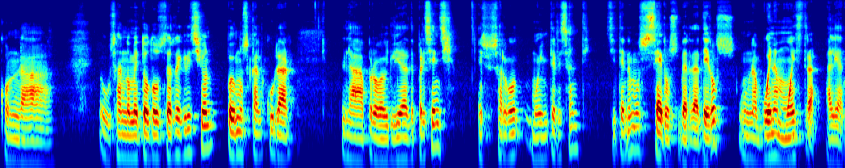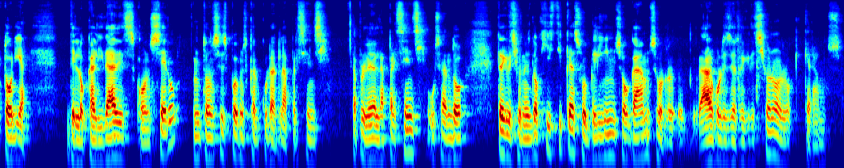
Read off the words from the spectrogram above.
con la, usando métodos de regresión, podemos calcular la probabilidad de presencia. Eso es algo muy interesante. Si tenemos ceros verdaderos, una buena muestra aleatoria de localidades con cero, entonces podemos calcular la presencia, la probabilidad de la presencia usando regresiones logísticas o GLIMS o GAMS o árboles de regresión o lo que queramos.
